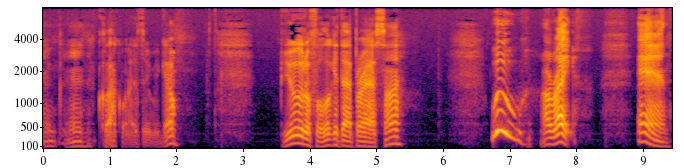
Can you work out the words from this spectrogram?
and, and clockwise. There we go. Beautiful. Look at that brass, huh? Woo! All right. And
